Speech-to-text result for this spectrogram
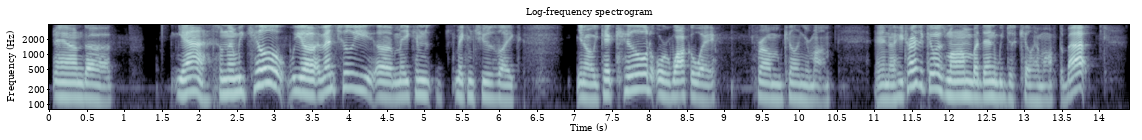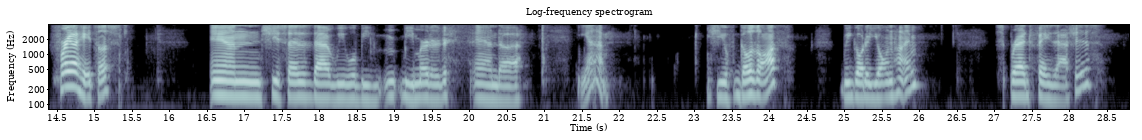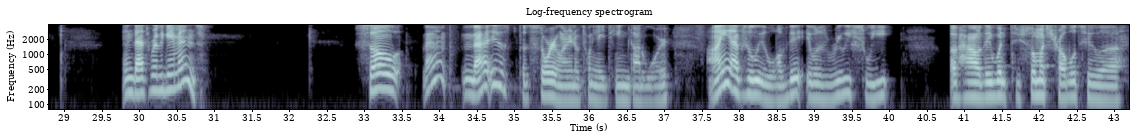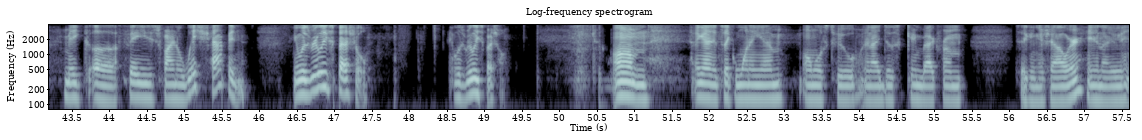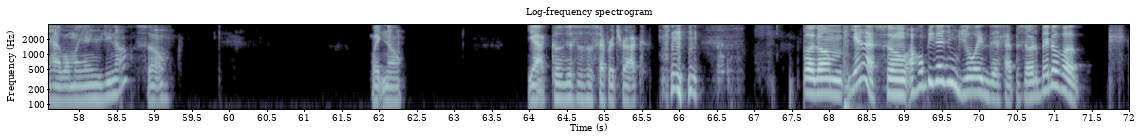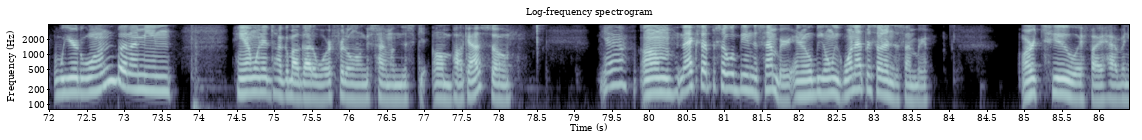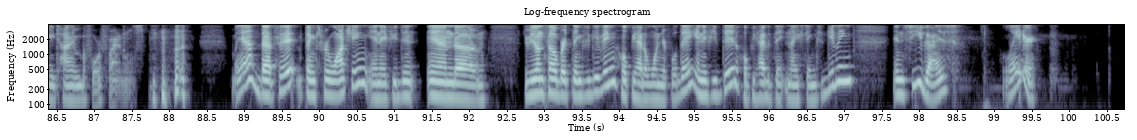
And uh yeah so then we kill we uh eventually uh make him make him choose like you know get killed or walk away from killing your mom. And uh, he tries to kill his mom but then we just kill him off the bat. Freya hates us and she says that we will be be murdered. And uh yeah. She goes off. We go to Jotunheim. Spread Faye's ashes. And that's where the game ends. So that that is the storyline of 2018 God of War I absolutely loved it it was really sweet of how they went through so much trouble to uh make a Faye's final wish happen it was really special. It was really special. Um, again, it's like 1 a.m., almost 2, and I just came back from taking a shower, and I have all my energy now, so. Wait, no. Yeah, because this is a separate track. but, um, yeah, so I hope you guys enjoyed this episode. A bit of a weird one, but I mean Hey, I wanted to talk about God of War for the longest time on this um podcast, so Yeah. Um. Next episode will be in December, and it will be only one episode in December, or two if I have any time before finals. but yeah, that's it. Thanks for watching, and if you didn't, and um, if you don't celebrate Thanksgiving, hope you had a wonderful day, and if you did, hope you had a th- nice Thanksgiving, and see you guys later.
